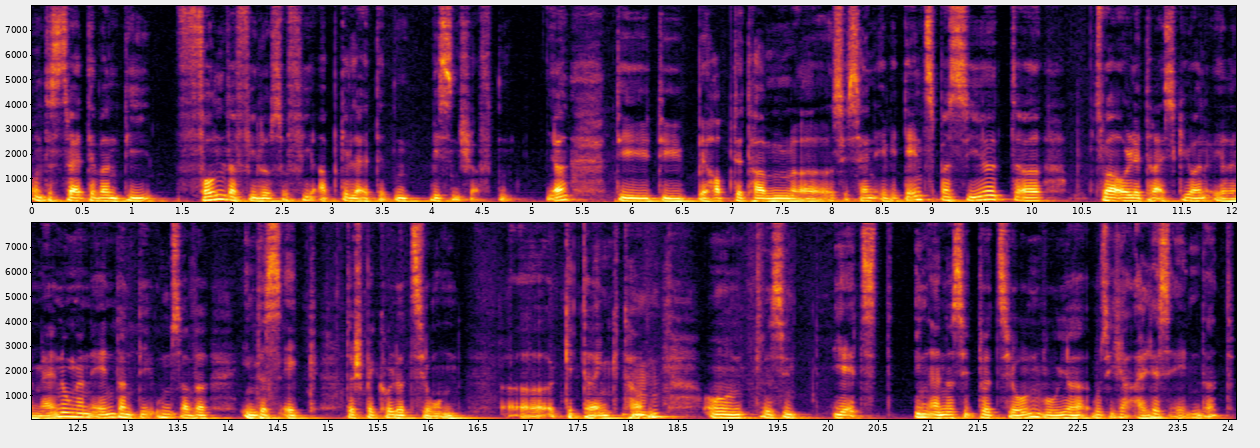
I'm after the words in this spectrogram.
Und das zweite waren die von der Philosophie abgeleiteten Wissenschaften. Ja, die, die behauptet haben, äh, sie seien evidenzbasiert, äh, zwar alle 30 Jahre ihre Meinungen ändern, die uns aber in das Eck der Spekulation äh, gedrängt haben. Mhm. Und wir sind jetzt in einer Situation, wo, ja, wo sich ja alles ändert.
